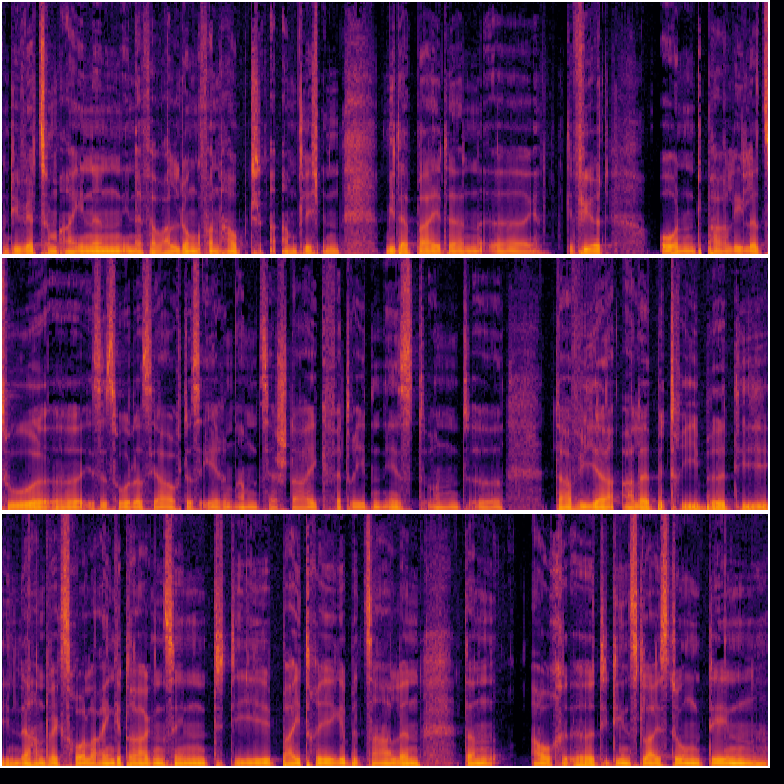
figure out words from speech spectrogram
und die wird zum einen in der Verwaltung von hauptamtlichen Mitarbeitern äh, geführt und parallel dazu äh, ist es so, dass ja auch das Ehrenamt sehr stark vertreten ist. Und äh, da wir alle Betriebe, die in der Handwerksrolle eingetragen sind, die Beiträge bezahlen, dann auch äh, die Dienstleistung den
